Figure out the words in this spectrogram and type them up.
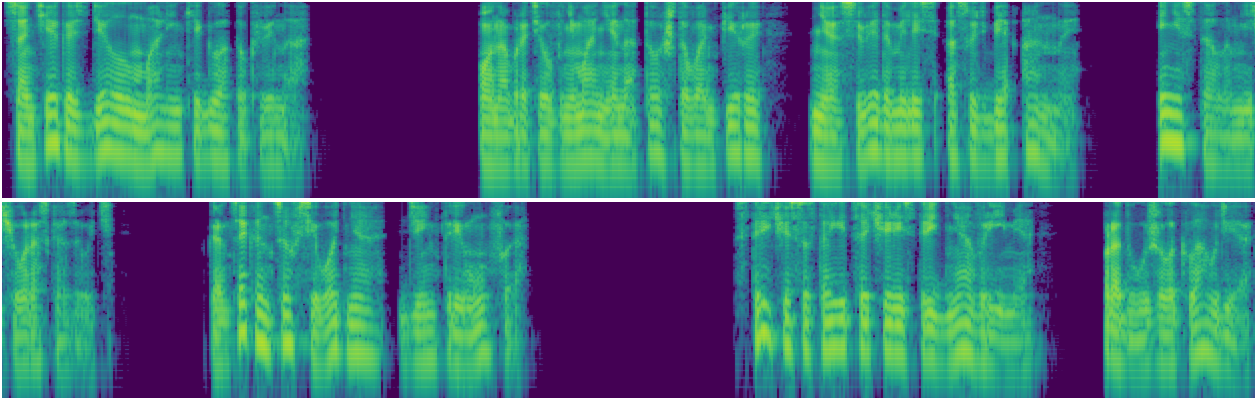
Сантьяго сделал маленький глоток вина. Он обратил внимание на то, что вампиры не осведомились о судьбе Анны и не стал им ничего рассказывать. В конце концов, сегодня день триумфа. «Встреча состоится через три дня в Риме», — продолжила Клаудия,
